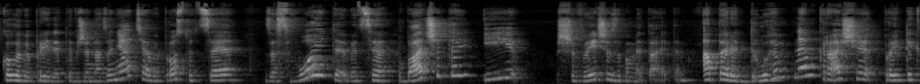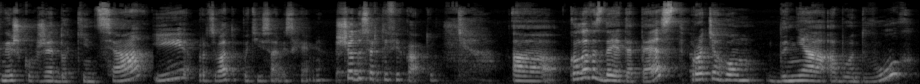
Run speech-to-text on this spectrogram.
коли ви прийдете вже на заняття, ви просто це засвоїте, ви це побачите і швидше запам'ятаєте. А перед другим днем краще пройти книжку вже до кінця і працювати по тій самій схемі. Щодо сертифікату. Коли ви здаєте тест протягом дня або двох,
